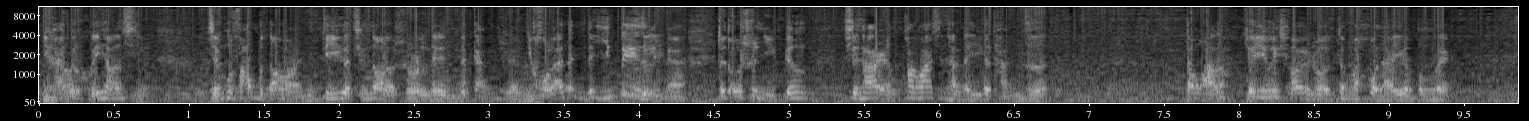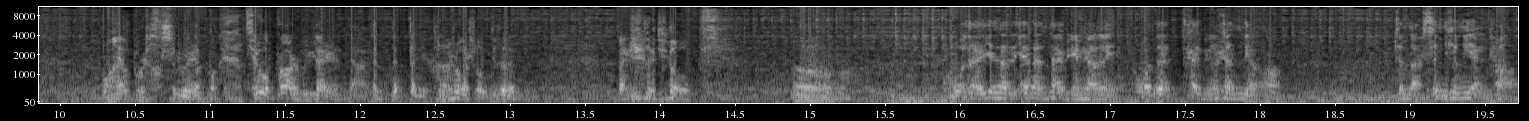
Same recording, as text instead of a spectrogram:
你还会回想起节目发布当晚你第一个听到的时候那你的感觉。你后来在你的一辈子里面，这都是你跟其他人夸夸其谈的一个谈资。但完了，就因为小宇宙这么后台一个崩溃，我也不知道是不是人，其实我不知道是不是怨人家，可能是我手机的问题。反正就，嗯，我在夜探夜探太平山里，我在太平山顶，真的深情演唱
